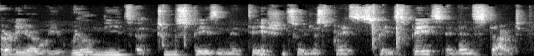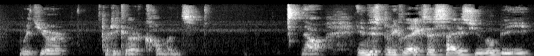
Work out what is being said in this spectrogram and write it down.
earlier, we will need a two-space indentation, so just press space, space, and then start with your particular comment. Now, in this particular exercise, you will be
